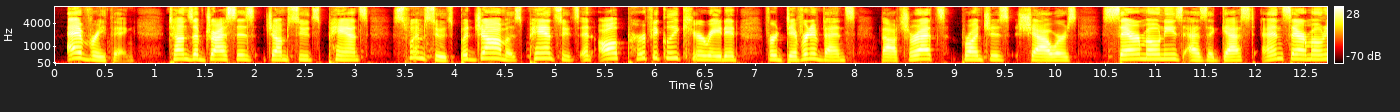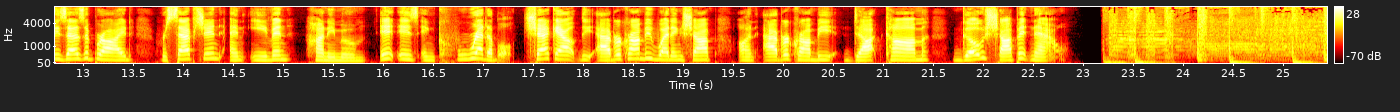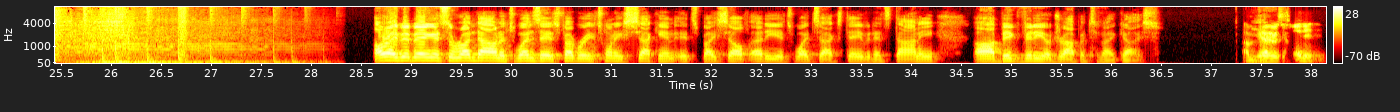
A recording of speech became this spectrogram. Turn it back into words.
everything tons of dresses, jumpsuits, pants, swimsuits, pajamas, pantsuits, and all perfectly curated for different events bachelorettes, brunches, showers, ceremonies as a guest and ceremonies as a bride, reception, and even honeymoon. It is incredible. Check out the Abercrombie Wedding Shop on Abercrombie.com. Go shop it now. All right, Big Bang, it's the rundown. It's Wednesday, it's February 22nd. It's myself, Eddie, it's White Sox David, it's Donnie. Uh, big video dropping tonight, guys. I'm very excited.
